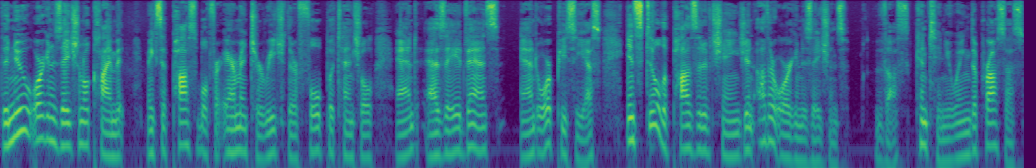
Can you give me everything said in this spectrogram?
The new organizational climate makes it possible for airmen to reach their full potential and, as they advance and or PCS, instill the positive change in other organizations, thus continuing the process.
